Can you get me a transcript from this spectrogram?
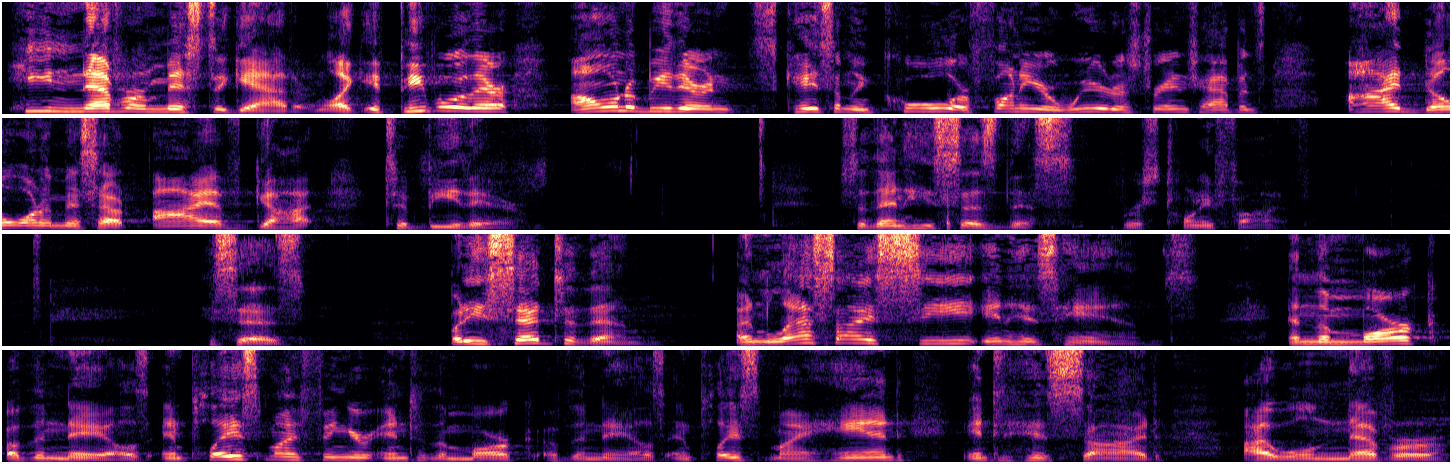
he never missed a gathering. Like, if people are there, I want to be there in case something cool or funny or weird or strange happens. I don't want to miss out. I have got to be there. So then he says this, verse 25. He says, But he said to them, Unless I see in his hands and the mark of the nails, and place my finger into the mark of the nails, and place my hand into his side, I will never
